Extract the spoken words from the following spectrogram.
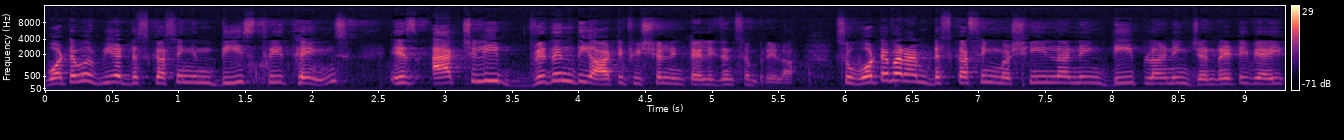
whatever we are discussing in these three things is actually within the artificial intelligence umbrella. So whatever I'm discussing, machine learning, deep learning, generative AI,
